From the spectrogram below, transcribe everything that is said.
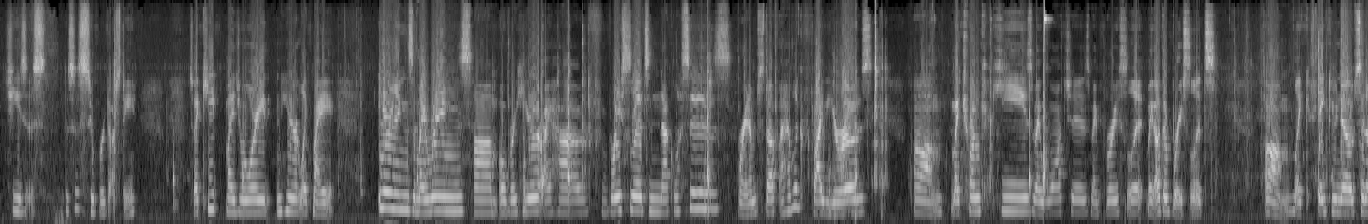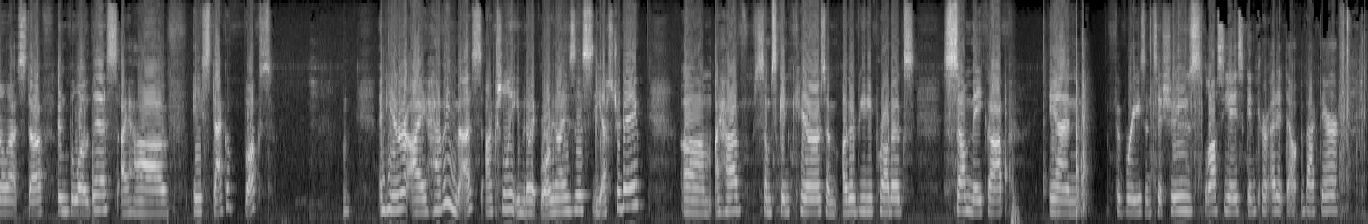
Jesus, this is super dusty. So I keep my jewelry in here, like my earrings and my rings. Um, over here I have bracelets and necklaces, random stuff. I have like five euros. Um, my trunk keys, my watches, my bracelet, my other bracelets um, like thank you notes and all that stuff. And below this, I have a stack of books. And here I have a mess, actually, even though I organized this yesterday. Um, I have some skincare, some other beauty products, some makeup, and Febreze and tissues. Glossier skincare edit back there.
